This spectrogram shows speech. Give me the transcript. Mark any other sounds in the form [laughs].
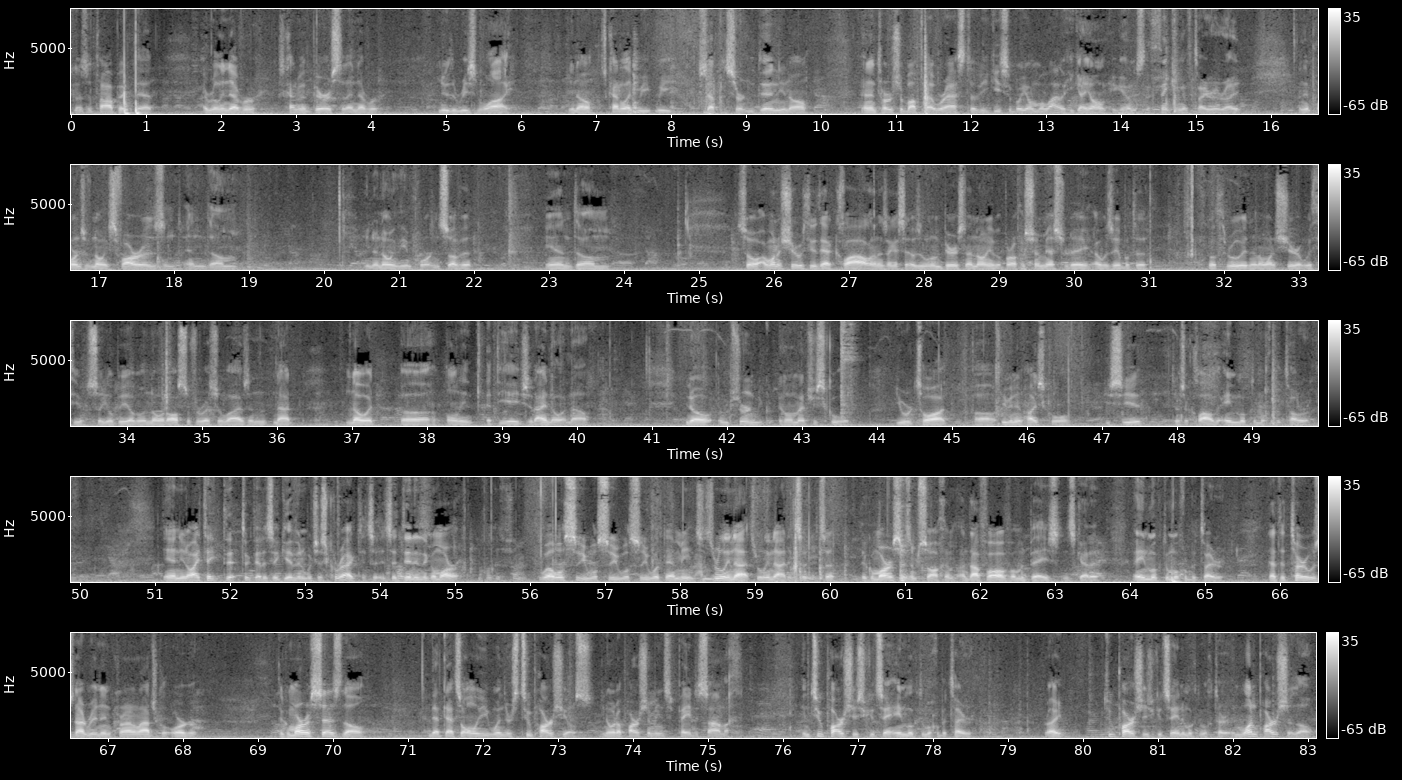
discuss a topic that I really never. It's kind of embarrassed that I never knew the reason why. You know, it's kind of like we, we accept a certain din. You know, and in Torah Shabbat we're asked to v'gisa boyom v'layla higayon. Higayon is the thinking of Torah, right? And the importance of knowing svaras and and um, you know knowing the importance of it, and. Um, so I want to share with you that klal, and as like I said, I was a little embarrassed not knowing it, but Baruch Hashem, yesterday I was able to go through it, and I want to share it with you, so you'll be able to know it also for the rest of your lives, and not know it uh, only at the age that I know it now. You know, I'm sure in, in elementary school you were taught, uh, even in high school, you see it. There's a cloud, ein mukta mukta Torah. And you know, I take that, took that as a given, which is correct. It's a, it's a din in the Gemara. Well, we'll see. We'll see. We'll see what that means. It's really not. It's really not. It's a. It's a. The Gemara says Psachim and Dafov on the base. Let's get it. Ein mukta. That the Torah was not written in chronological order. The Gemara says though that that's only when there's two parshios. You know what a parsha means? Pei to samach. In two parshas, you could say ein mukta. Right? Two parshas you could say in the. In one parsha, though,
